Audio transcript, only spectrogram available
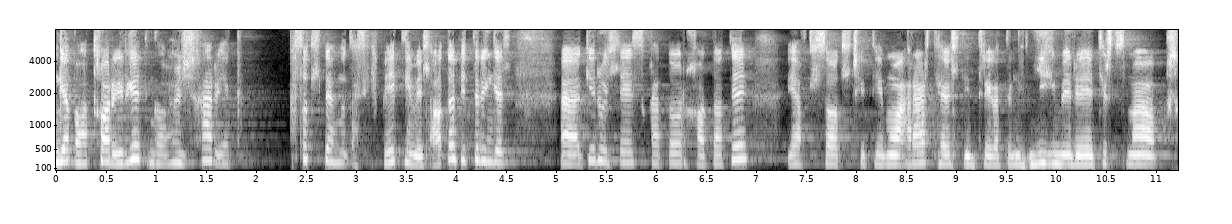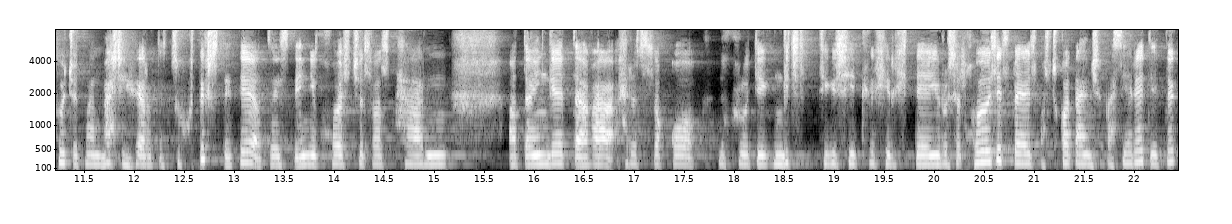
ингээ бодохоор эргээд ингээ уншихаар яг асуудалтай юмнууд бас их байдаг юм байл. Одоо бид нар ингээл гэр бүлээс гадуурх одоо тий явдал суудалч гэдэг юм уу араар тавилт энтрийг одоо нэг нийгмээрээ тэр цэсмаа бүсгүүчүүд маань маш ихээр одоо зүгтдэг штэ тий одоо ястэ энийг хуульчлал таарна. Одоо ингээд байгаа хариуцлагагүй нөхрүүдийг ингэж тэгж шийдэх хэрэгтэй. Ерөөсөл хуулил байж болчих гээд байгаа юм шиг бас яриад идэг.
